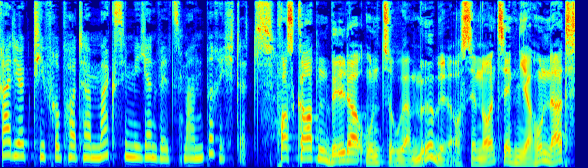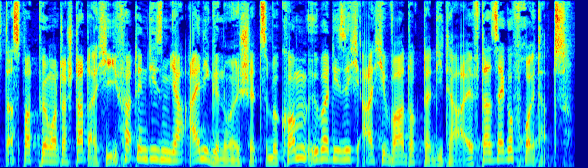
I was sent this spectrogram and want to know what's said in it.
Radioaktivreporter Maximilian Wilsmann berichtet. Postkarten, Bilder und sogar Möbel aus dem 19. Jahrhundert. Das Bad Pyrmonter Stadtarchiv hat in diesem Jahr einige neue Schätze bekommen, über die sich Archivar Dr. Dieter Alfter sehr gefreut hat.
